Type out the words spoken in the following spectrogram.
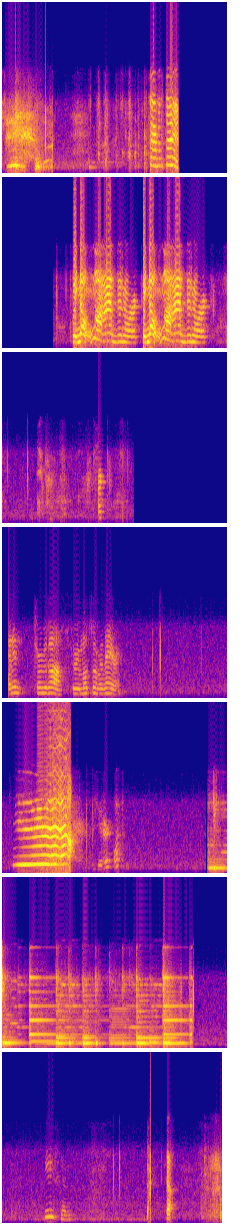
Service through. Wait, no, no, that didn't work. Wait, no, no, that didn't work. I didn't turn it off. The remote's over there. Yeah. Computer, what? Ethan.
